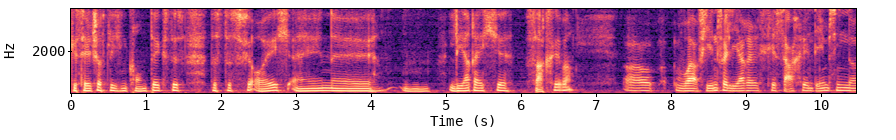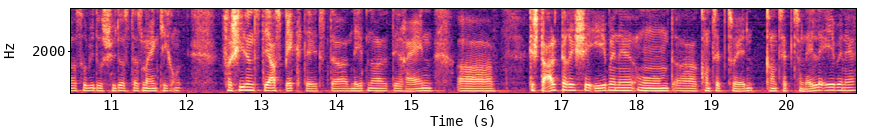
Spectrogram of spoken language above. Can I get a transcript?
gesellschaftlichen Kontextes, dass das für euch eine lehrreiche Sache war? Äh, war auf jeden Fall lehrreiche Sache in dem Sinn, so wie du es schilderst, dass man eigentlich verschiedenste Aspekte, jetzt äh, nicht nur die rein äh, gestalterische Ebene und äh, konzeptionelle Ebene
